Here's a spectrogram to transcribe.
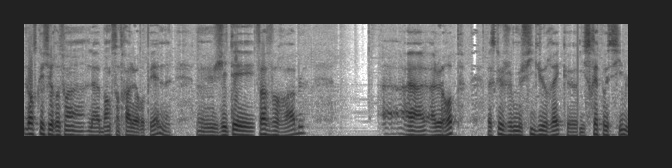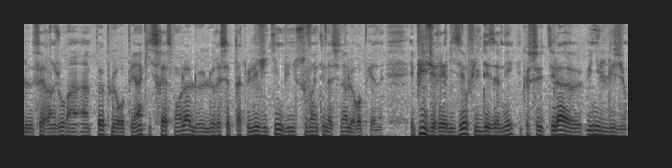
Lorsque j'ai rejoint la Banque Centrale Européenne, euh, j'étais favorable à, l'Europe parce que je me figurais qu'il serait possible de faire un jour un, peuple européen qui serait à ce moment-là le, réceptacle légitime d'une souveraineté nationale européenne. Et puis j'ai réalisé au fil des années que c'était là euh, une illusion.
